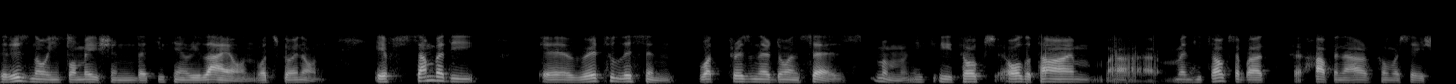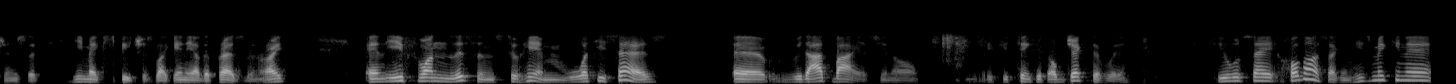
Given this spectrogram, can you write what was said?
there is no information that you can rely on. What's going on? If somebody uh, were to listen what President Erdogan says, hmm, he, he talks all the time. Uh, when he talks about uh, half an hour conversations, that he makes speeches like any other president, right? And if one listens to him, what he says, uh, without bias, you know, if you think it objectively, you will say, hold on a second, he's making an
